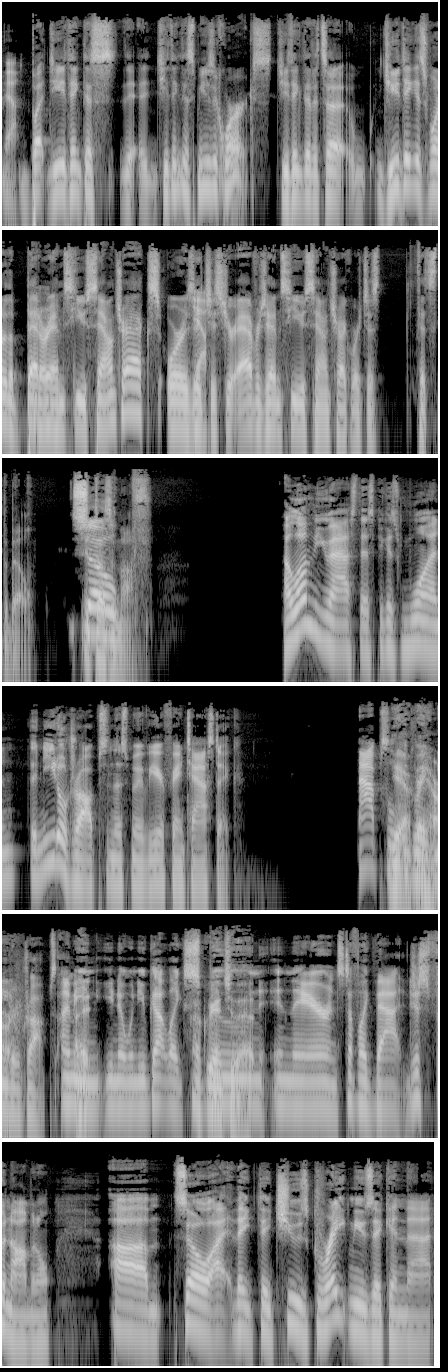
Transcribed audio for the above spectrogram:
Yeah. But do you think this? Do you think this music works? Do you think that it's a? Do you think it's one of the better MCU soundtracks, or is Mm-hmm. Yeah. it just your average MCU soundtrack where it just fits the bill? so it does enough. I love that you asked this because one, the needle drops in this movie are fantastic. Absolutely Yeah, great needle drops. I mean, you know, when you've got like I'll grant you that. spoon in there and stuff like that, just phenomenal. Um, so I, they they choose great music in that.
